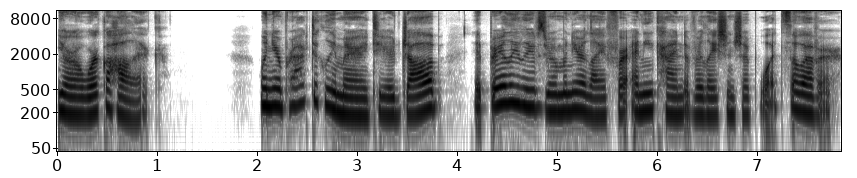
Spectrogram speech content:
you're a workaholic. When you're practically married to your job, it barely leaves room in your life for any kind of relationship whatsoever.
